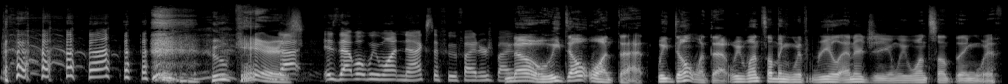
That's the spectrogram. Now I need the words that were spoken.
Who cares? That is that what we want next? A Foo Fighters biopic? no, we don't want that. We don't want that. We want something with real energy, and we want something with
